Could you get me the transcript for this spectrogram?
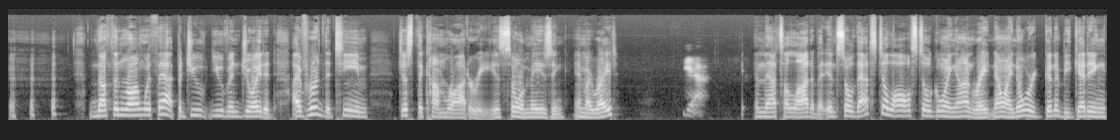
Nothing wrong with that, but you you've enjoyed it. I've heard the team, just the camaraderie is so amazing. Am I right? yeah. and that's a lot of it. And so that's still all still going on right now. I know we're going to be getting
